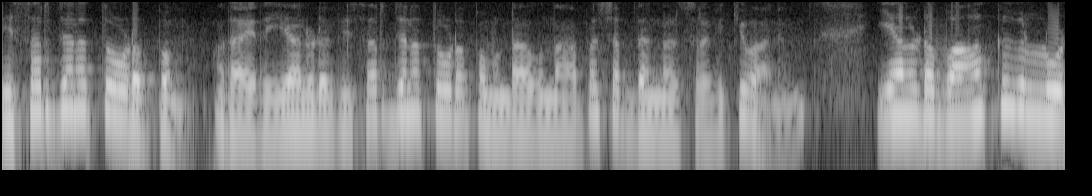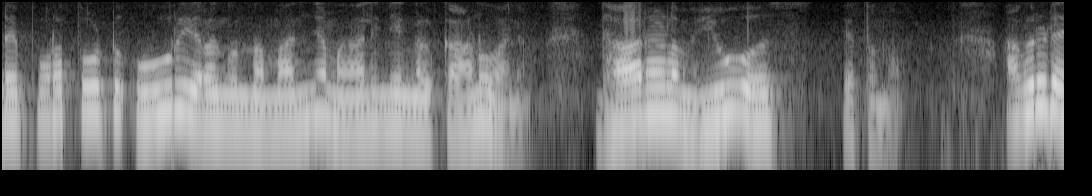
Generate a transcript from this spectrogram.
വിസർജനത്തോടൊപ്പം അതായത് ഇയാളുടെ വിസർജനത്തോടൊപ്പം ഉണ്ടാകുന്ന അപശബ്ദങ്ങൾ ശ്രവിക്കുവാനും ഇയാളുടെ വാക്കുകളിലൂടെ പുറത്തോട്ട് ഊറിയിറങ്ങുന്ന മഞ്ഞ മാലിന്യങ്ങൾ കാണുവാനും ധാരാളം വ്യൂവേഴ്സ് എത്തുന്നു. അവരുടെ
